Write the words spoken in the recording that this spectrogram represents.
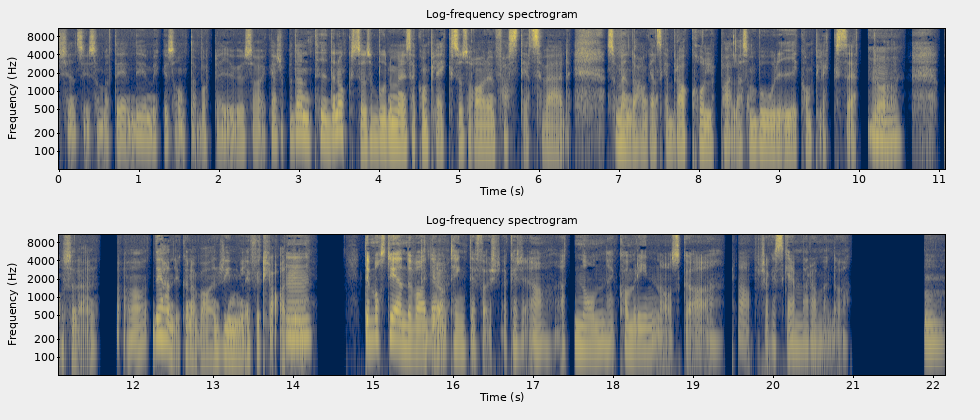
känns ju som att det, det är mycket sånt där borta i USA. Kanske på den tiden också så bodde man i så komplex och så har du en fastighetsvärd som ändå har ganska bra koll på alla som bor i komplexet och, Mm. och sådär. Ja, det hade ju kunnat vara en rimlig förklaring. Mm. Det måste ju ändå vara det de tänkte först. Kanske, ja, att någon kommer in och ska ja, försöka skrämma dem ändå. Mm.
